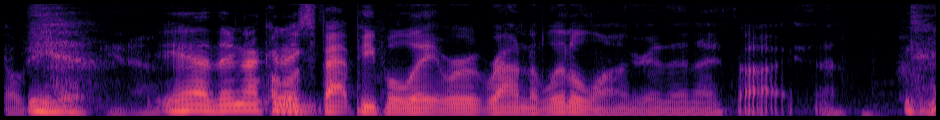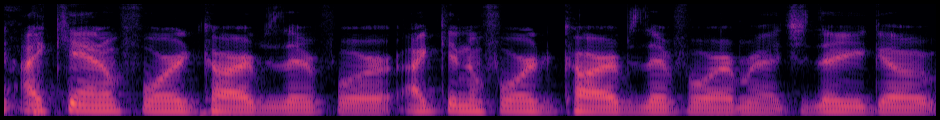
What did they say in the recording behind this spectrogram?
like, oh Yeah. shit you know Yeah, they're not all gonna- those fat people they were around a little longer than i thought you know I can't afford carbs, therefore I can afford carbs, therefore I'm rich. There you go,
